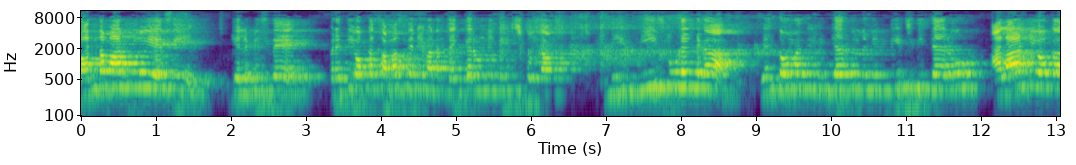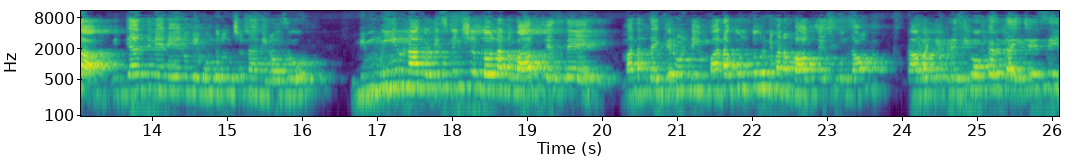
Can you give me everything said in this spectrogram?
వంద మార్కులు వేసి గెలిపిస్తే ప్రతి ఒక్క సమస్యని మనం దగ్గరుండి తీర్చుకుందాం. మీ మీ స్టూడెంట్గా ఎంతో మంది విద్యార్థులను మీరు తీర్చిదిద్దారు? అలాంటి ఒక విద్యార్థినే నేను మీ ముందు నుంచున్నాను ఈరోజు. మీరు నాకు డిస్టింక్షన్లో నన్ను పాస్ చేస్తే మనం దగ్గరుండి మన గుంటూరుని మనం బాగు చేసుకుందాం. కాబట్టి ప్రతి ఒక్కరు దయచేసి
